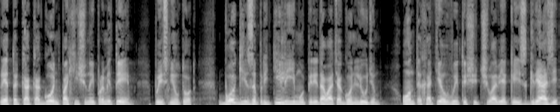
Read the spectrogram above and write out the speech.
Это как огонь, похищенный Прометеем, пояснил тот. Боги запретили ему передавать огонь людям. Он-то хотел вытащить человека из грязи,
